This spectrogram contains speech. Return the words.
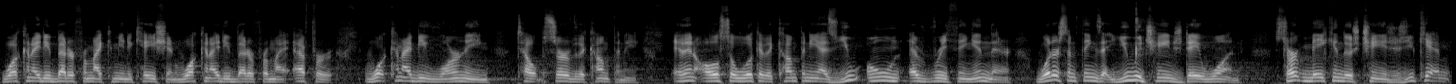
What can I do better for my communication? What can I do better for my effort? What can I be learning to help serve the company? And then also look at the company as you own everything in there. What are some things that you would change day one? Start making those changes. You can't,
